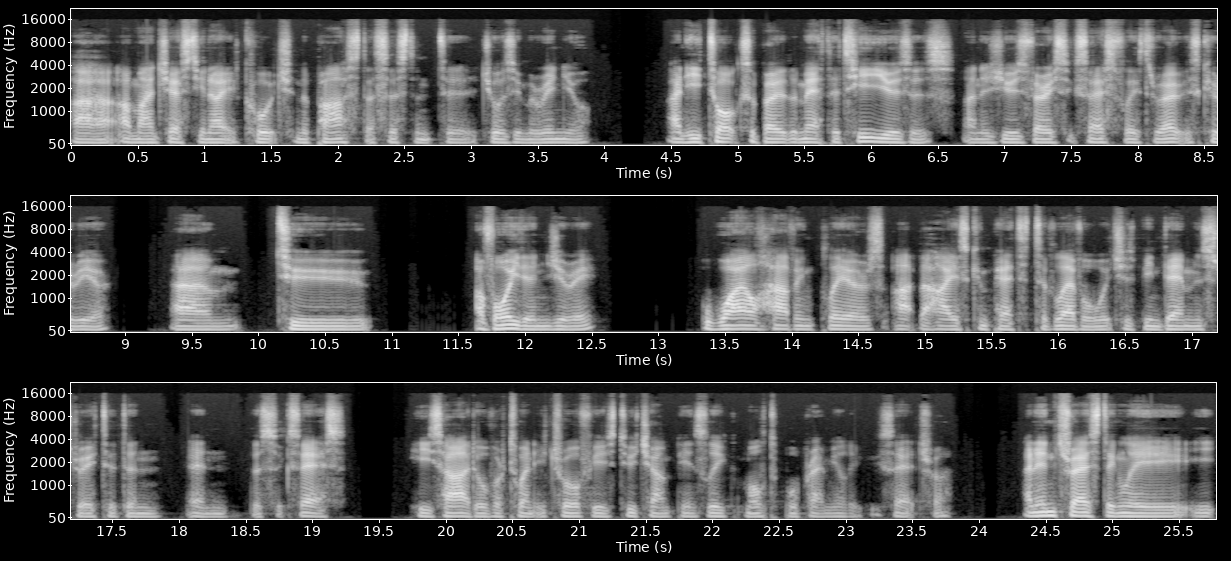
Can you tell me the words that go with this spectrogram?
a, a, Manchester United coach in the past, assistant to Jose Mourinho. And he talks about the methods he uses and has used very successfully throughout his career um, to avoid injury while having players at the highest competitive level, which has been demonstrated in, in the success he's had over 20 trophies, two Champions League, multiple Premier League, etc. And interestingly, he,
